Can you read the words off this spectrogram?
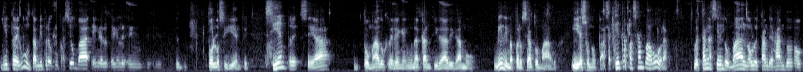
mi, pregunta, mi preocupación va en el, por lo siguiente. Siempre se ha tomado Clerén en una cantidad, digamos, mínima, pero se ha tomado. Y eso no pasa. ¿Qué está pasando ahora? lo están haciendo mal, no lo están dejando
